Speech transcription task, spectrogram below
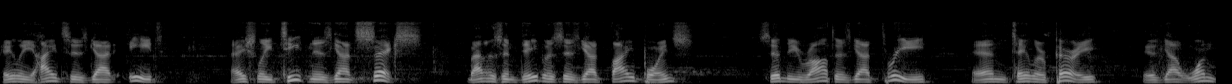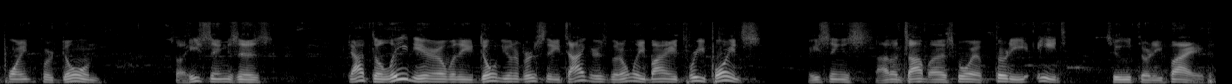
Haley Heights has got eight. Ashley Teton has got six. Madison Davis has got five points. Sydney Roth has got three. And Taylor Perry has got one point for Doane. So Hastings has got the lead here over the Doane University Tigers, but only by three points. Hastings out on top by a score of 38 to 35.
